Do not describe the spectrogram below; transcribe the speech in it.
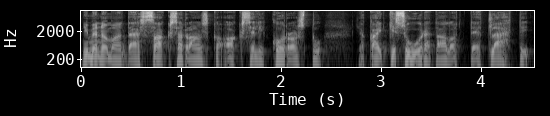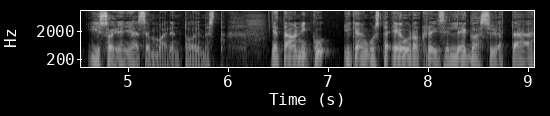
Nimenomaan tämä Saksa-Ranska-akseli korostui ja kaikki suuret aloitteet lähti isojen jäsenmaiden toimesta. Ja tämä on niin kuin ikään kuin sitä eurokriisin legasyä tämä,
